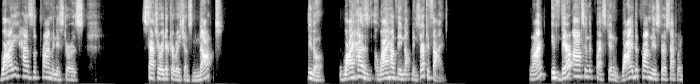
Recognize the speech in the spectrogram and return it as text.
why has the prime minister's statutory declarations not, you know, why has why have they not been certified? Right? If they're asking the question why the prime minister's statutory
